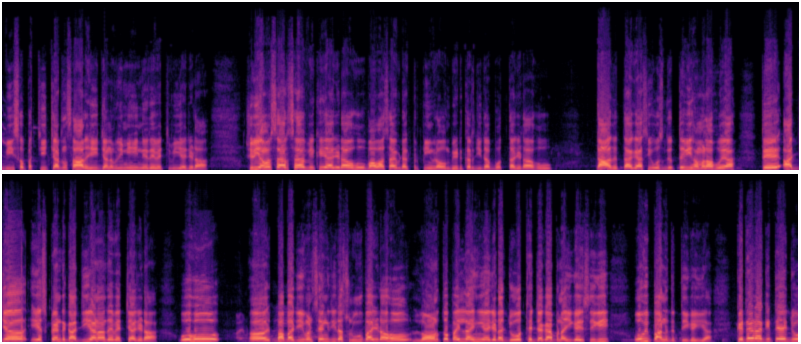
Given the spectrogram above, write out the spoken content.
2025 ਚੜ੍ਹਨ ਸਾਰ ਹੀ ਜਨਵਰੀ ਮਹੀਨੇ ਦੇ ਵਿੱਚ ਵੀ ਆ ਜਿਹੜਾ ਸ਼੍ਰੀ ਅੰਮ੍ਰਿਤਸਰ ਸਾਹਿਬ ਵਿਖੇ ਆ ਜਿਹੜਾ ਉਹ ਬਾਬਾ ਸਾਹਿਬ ਡਾਕਟਰ ਭੀਮ ਰਾਓ ਅੰਬੇਡਕਰ ਜੀ ਦਾ ਬੁੱਤ ਆ ਜਿਹੜਾ ਉਹ ਢਾ ਦਿੱਤਾ ਗਿਆ ਸੀ। ਉਸ ਦੇ ਉੱਤੇ ਵੀ ਹਮਲਾ ਹੋਇਆ ਤੇ ਅੱਜ ਇਸ ਪਿੰਡ ਗਾਜੀਆਣਾ ਦੇ ਵਿੱਚ ਆ ਜਿਹੜਾ ਉਹ ਅ, ਬਾਬਾ ਜੀਵਨ ਸਿੰਘ ਜੀ ਦਾ ਸਰੂਪ ਆ ਜਿਹੜਾ ਉਹ ਲਾਉਣ ਤੋਂ ਪਹਿਲਾਂ ਹੀ ਆ ਜਿਹੜਾ ਜੋ ਉੱਥੇ ਜਗ੍ਹਾ ਬਣਾਈ ਗਈ ਸੀਗੀ ਉਹ ਵੀ ਭੰਨ ਦਿੱਤੀ ਗਈ ਆ। ਕਿਤੇ ਨਾ ਕਿਤੇ ਜੋ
